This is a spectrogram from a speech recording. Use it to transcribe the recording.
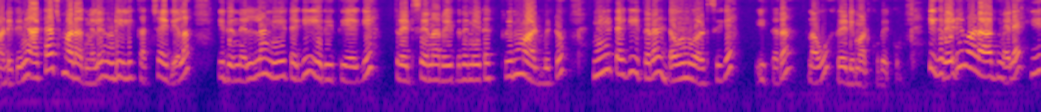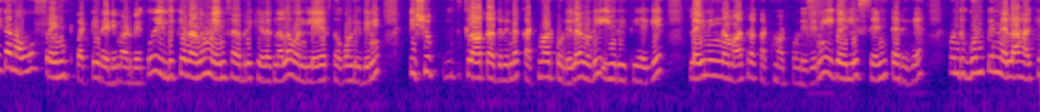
ಮಾಡಿದ್ದೀನಿ. ಅಟ್ಯಾಚ್ ಮಾಡಾದ್ಮೇಲೆ ನೋಡಿ ಇಲ್ಲಿ ಕಚ್ಚಾ ಇದೆಯಲ್ಲ, ಇದನ್ನೆಲ್ಲ ನೀಟಾಗಿ ಈ ರೀತಿಯಾಗಿ ಥ್ರೆಡ್ಸ್ ಏನಾದ್ರು ಇದ್ರೆ ನೀಟಾಗಿ ಟ್ರಿಮ್ ಮಾಡಿಬಿಟ್ಟು ನೀಟಾಗಿ ಈ ಥರ ಡೌನ್ವರ್ಡ್ಸಿಗೆ ಈ ತರ ನಾವು ರೆಡಿ ಮಾಡ್ಕೋಬೇಕು. ಈಗ ರೆಡಿ ಮಾಡಾದ್ಮೇಲೆ ಈಗ ನಾವು ಫ್ರಂಟ್ ಪಟ್ಟಿ ರೆಡಿ ಮಾಡಬೇಕು. ಇದಕ್ಕೆ ನಾನು ಮೇನ್ ಫ್ಯಾಬ್ರಿಕ್ ಹೇಳದ್ನಲ್ಲ, ಒಂದು ಲೇಯರ್ ತಗೊಂಡಿದ್ದೀನಿ. ಟಿಶ್ಯೂ ಕ್ಲಾತ್ ಅದರಿಂದ ಕಟ್ ಮಾಡ್ಕೊಂಡಿಲ್ಲ. ನೋಡಿ ಈ ರೀತಿಯಾಗಿ ಲೈನಿಂಗ್ನ ಮಾತ್ರ ಕಟ್ ಮಾಡ್ಕೊಂಡಿದ್ದೀನಿ. ಈಗ ಇಲ್ಲಿ ಸೆಂಟರ್ಗೆ ಒಂದು ಗುಂಪಿನ ಎಲ್ಲ ಹಾಕಿ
